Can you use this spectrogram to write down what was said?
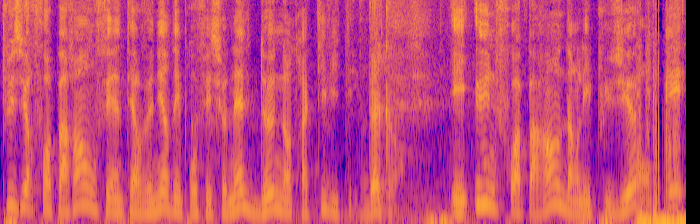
plusieurs fois par an, on fait intervenir des professionnels de notre activité. D'accord. Et une fois par an, dans les plusieurs, on fait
